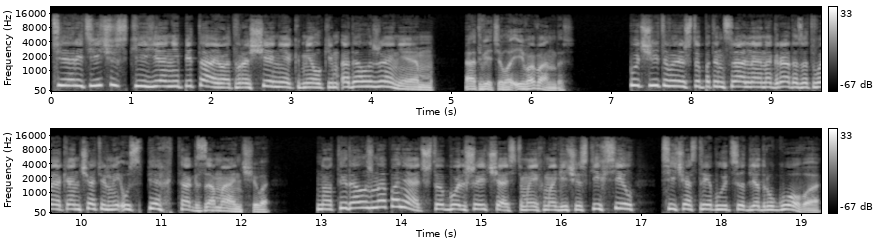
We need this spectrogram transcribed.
«Теоретически я не питаю отвращения к мелким одолжениям», ответила Ива Вандас. «Учитывая, что потенциальная награда за твой окончательный успех так заманчива. Но ты должна понять, что большая часть моих магических сил сейчас требуется для другого,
